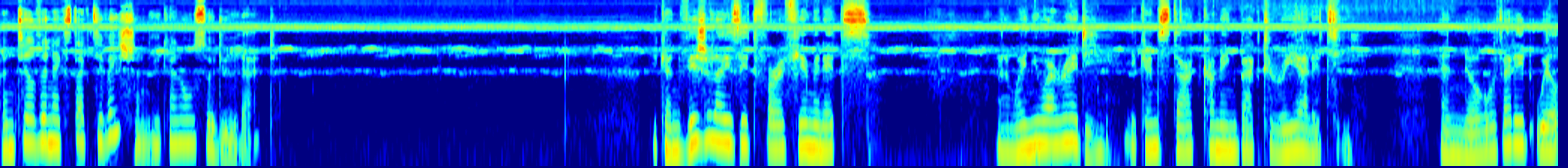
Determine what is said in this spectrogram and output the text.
until the next activation, you can also do that. You can visualize it for a few minutes and when you are ready, you can start coming back to reality and know that it will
